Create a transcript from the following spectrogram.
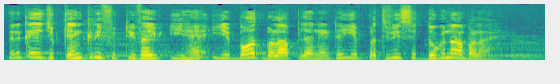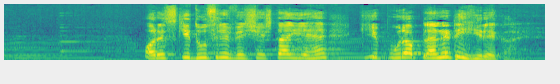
मैंने कहा, ये जो कैंक्री 55 ई है, ये बहुत बड़ा प्लैनेट है, ये पृथ्वी से दुगना बड़ा है। और इसकी दूसरी विशेषता ये है कि ये पूरा प्लैनेट ही हीरे का है।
